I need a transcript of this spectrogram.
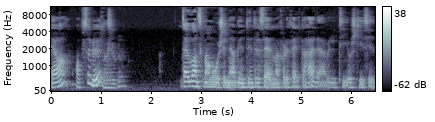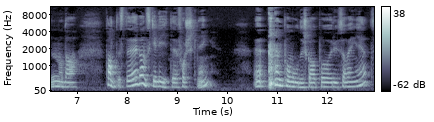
Ja, absolutt. Det er jo ganske mange år siden jeg begynte å interessere meg for det feltet her. Det er vel ti års tid siden. Og da fantes det ganske lite forskning eh, på moderskap og rusavhengighet.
